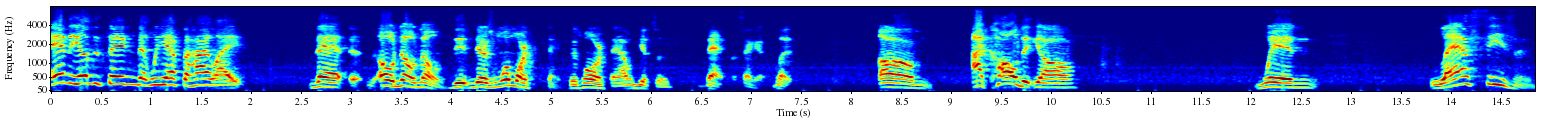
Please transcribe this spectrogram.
and the other thing that we have to highlight that oh no no there's one more thing. There's one more thing. I'll get to that in a second. But um, I called it y'all when last season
